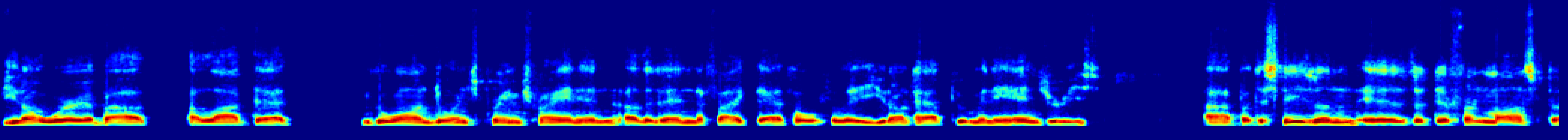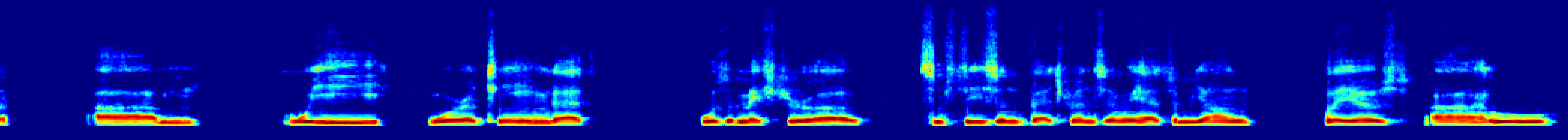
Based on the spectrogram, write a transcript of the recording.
you don't worry about a lot that you go on doing spring training other than the fact that hopefully you don't have too many injuries. Uh, but the season is a different monster. Um, we were a team that was a mixture of some seasoned veterans and we had some young players uh, who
